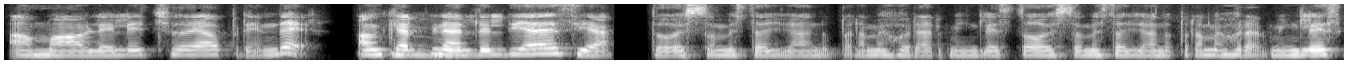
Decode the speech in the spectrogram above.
amable el hecho de aprender. Aunque al final del día decía, todo esto me está ayudando para mejorar mi inglés, todo esto me está ayudando para mejorar mi inglés,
